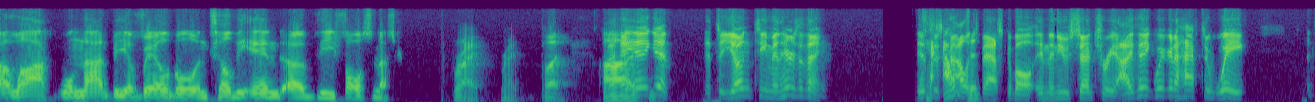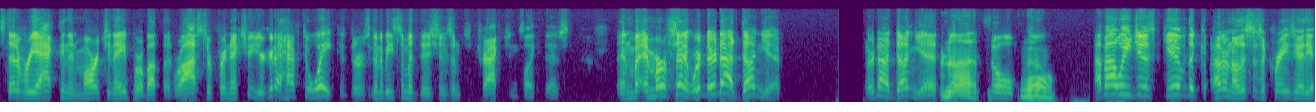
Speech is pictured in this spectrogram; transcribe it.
a lock will not be available until the end of the fall semester. Right, right. But uh, and again, it's a young team, and here's the thing: this is college basketball in the new century. I think we're going to have to wait instead of reacting in March and April about the roster for next year. You're going to have to wait because there's going to be some additions and subtractions like this. And, and Murph said it: they're not done yet. They're not done yet. They're not. So no. How about we just give the I don't know, this is a crazy idea.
